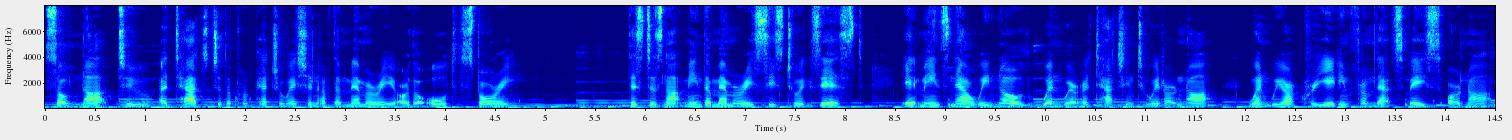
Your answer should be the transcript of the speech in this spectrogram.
So, not to attach to the perpetuation of the memory or the old story. This does not mean the memory cease to exist. It means now we know when we're attaching to it or not, when we are creating from that space or not.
